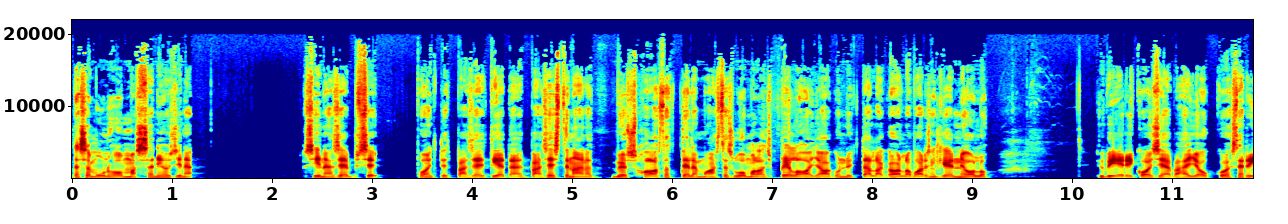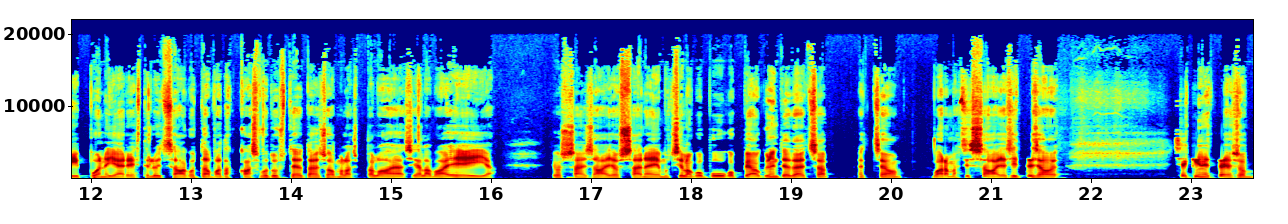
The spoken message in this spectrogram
tässä mun hommassa niin on siinä, siinä se, se pointti, että pääsee tietää, että pääsee sitten aina myös haastattelemaan sitä suomalaispelaajaa, kun nyt tällä kaudella varsinkin on ollut hyvin erikoisia vähän joukkueista riippuen ne järjestelyt, saako tavata kasvotusta jotain suomalaispelaajaa siellä vai ei, ja jossain saa, jossain ei, mutta silloin kun puukoppi auki, niin tietää, että että se on varmasti saa, ja sitten se on sekin, että jos on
